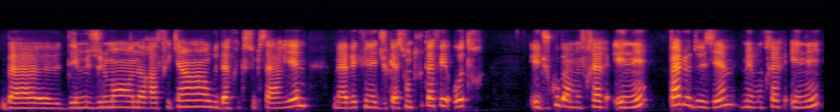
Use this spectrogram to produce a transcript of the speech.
bah, des musulmans nord-africains ou d'Afrique subsaharienne, mais avec une éducation tout à fait autre. Et du coup, bah, mon frère aîné, pas le deuxième, mais mon frère aîné,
